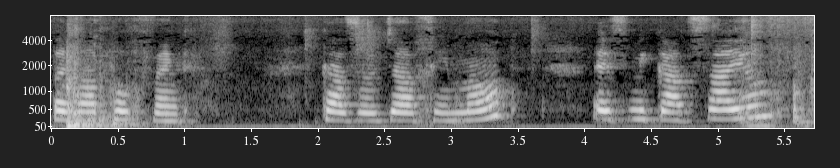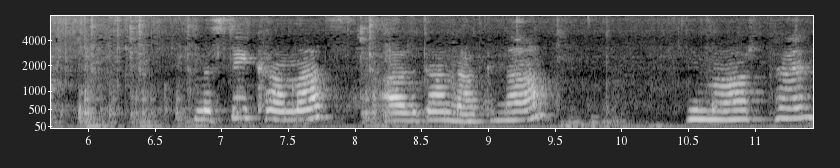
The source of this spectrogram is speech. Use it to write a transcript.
տեղափոխվենք գազօջախի մոտ, այս մի կացայում մսի կամած արգանակնա, հիմա արդեն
